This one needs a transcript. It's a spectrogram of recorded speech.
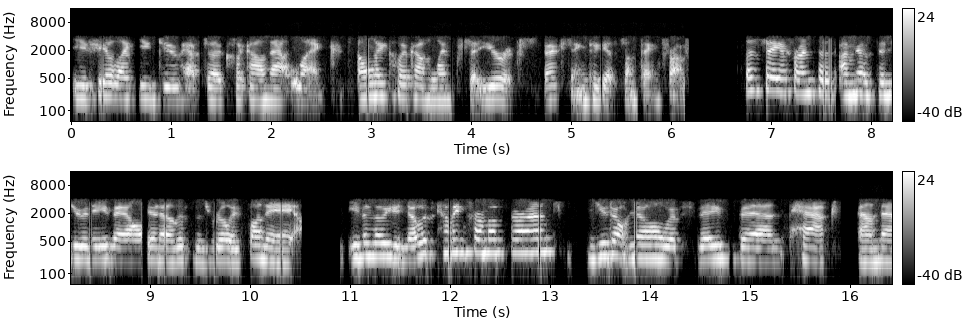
you feel like you do have to click on that link. Only click on links that you're expecting to get something from. Let's say a friend says, I'm going to send you an email. You know, this is really funny. Even though you know it's coming from a friend, you don't know if they've been hacked and now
